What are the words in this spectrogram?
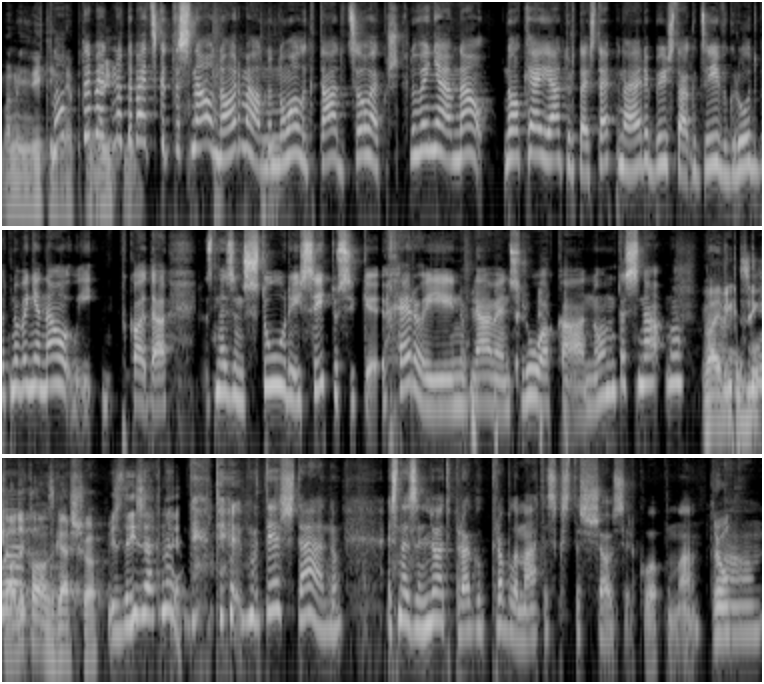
Man viņa rītīgi nu, tāpēc, nu, tāpēc, ka tas nav normāli nu, nolikt tādu cilvēku, kurš, nu, viņām nav, nu, ok, jā, tur tā stepenā arī bijusi tā dzīve grūta, bet, nu, viņa nav kādā, es nezinu, stūrī situsi heroīnu bļāviens rokā, nu, tas nav, nu. Vai viņa zina, kā odekolons garšo? Visdrīzāk nē. Tieši tā, nu. Es nezinu, ļoti problemātisks tas šovs ir kopumā. True. Um,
